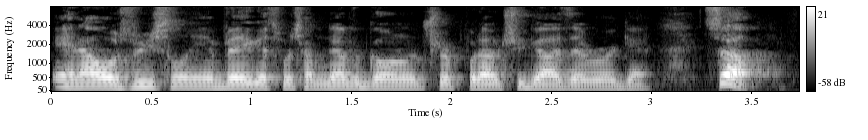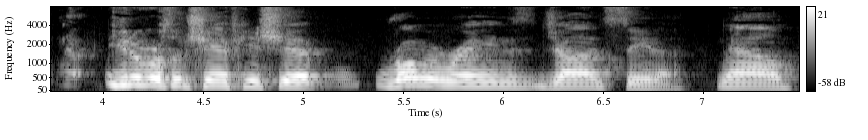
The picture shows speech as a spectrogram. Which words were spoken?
And I was recently in Vegas, which I'm never going on a trip without you guys ever again. So, Universal Championship, Roman Reigns, John Cena. Now,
